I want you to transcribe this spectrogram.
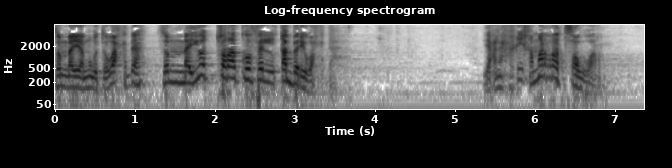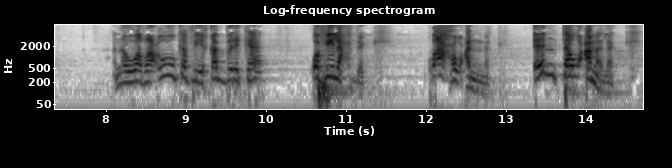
ثم يموت وحده ثم يترك في القبر وحده. يعني حقيقة مرة تصور أنه وضعوك في قبرك وفي لحدك راحوا عنك أنت وعملك.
